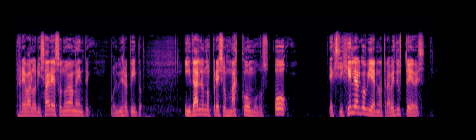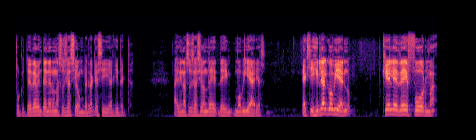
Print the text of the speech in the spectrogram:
revalorizar eso nuevamente, vuelvo y repito, y darle unos precios más cómodos o exigirle al gobierno a través de ustedes, porque ustedes deben tener una asociación, ¿verdad que sí, arquitecta? Hay una asociación de, inmobiliarias, exigirle al gobierno que le dé forma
